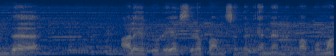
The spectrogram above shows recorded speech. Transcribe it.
இந்த ஆலயத்துடைய சிறப்பு அம்சங்கள் என்னென்னு பார்ப்போமா?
